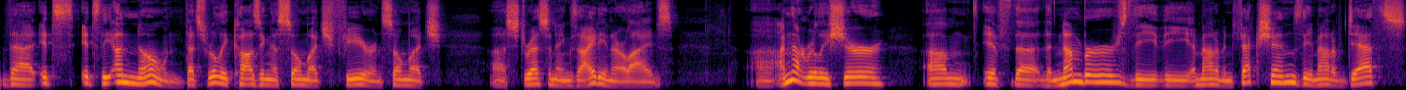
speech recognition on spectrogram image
that it's it's the unknown that's really causing us so much fear and so much uh, stress and anxiety in our lives. Uh, I'm not really sure um, if the the numbers, the the amount of infections, the amount of deaths,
